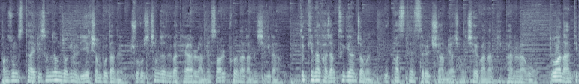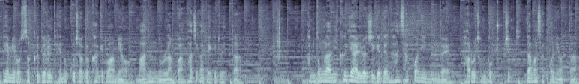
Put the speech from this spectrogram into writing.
방송 스타일이 선정적인 리액션보다는 주로 시청자들과 대화를 하며 썰을 풀어나가는 식이다. 특히나 가장 특이한 점은 우파 스탠스를 취하며 정치에 관한 비판을 하고 또한 안티페미로서 그들을 대놓고 저격하기도 하며 많은 논란과 화제가 되기도 했다. 감동란이 크게 알려지게 된 한 사건이 있는데 바로 전북 죽집 뒷담화 사건이었다.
